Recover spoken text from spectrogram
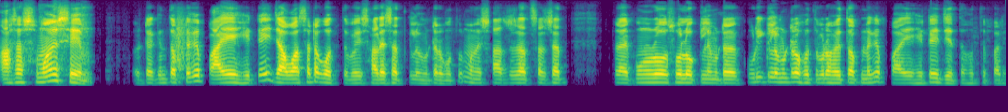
আসার সময় সেম ওটা কিন্তু আপনাকে পায়ে হেঁটেই যাওয়া আসাটা করতে হবে সাড়ে সাত কিলোমিটার মতো মানে সাড়ে সাত সাড়ে সাত প্রায় পনেরো, ষোলো কিলোমিটার, কুড়ি কিলোমিটার হতে পারে, হয়তো আপনাকে পায়ে হেঁটে যেতে হতে পারে।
